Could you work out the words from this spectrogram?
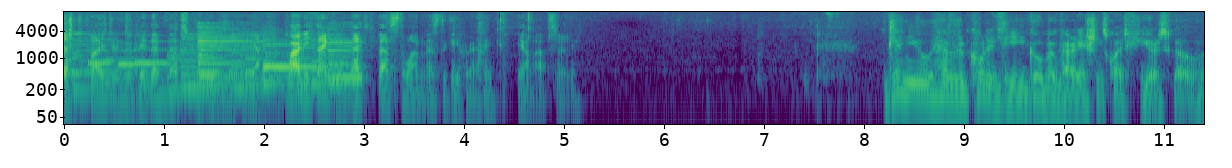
Justifies doing the repeat. That, that's different. Yeah, Marty, thank you. That's that's the one. That's the keeper, I think. Yeah, absolutely. Glenn, you have recorded the Goldberg Variations quite a few years ago.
